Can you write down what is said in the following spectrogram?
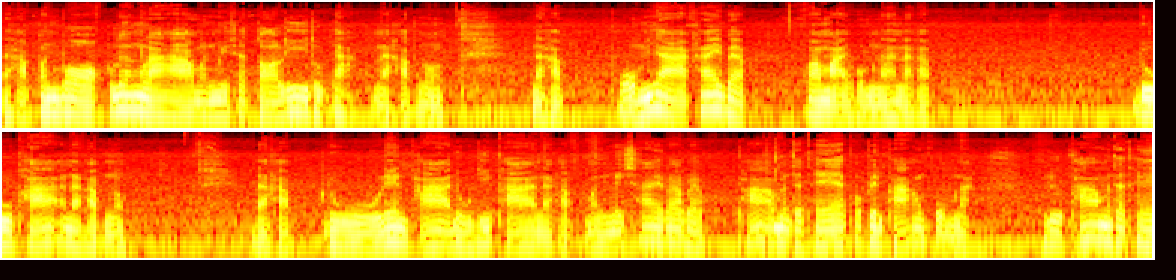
นะครับ มันบอกเรื่องราวมันมีสตอรี่ทุกอย่างนะครับเนาะนะครับ ผมอยากให้แบบความหมายผมนะนะครับ ดูพระนะครับเนาะนะครับ ดูเล่นพระดูที่พระนะครับ มันไม่ใช่ว่าแบบพระมันจะแท้เพราะเป็นพระของผมนะหรือพระมันจะแท้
